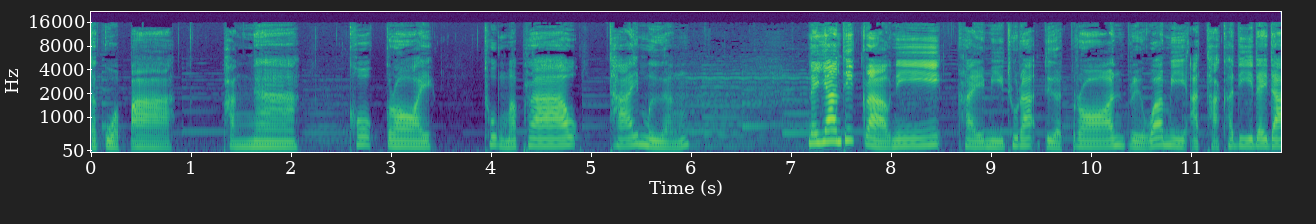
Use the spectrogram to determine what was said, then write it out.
ตะกัวป่า พังงา โคกกรอย ทุ่งมะพร้าว ท้ายเหมือง ในย่านที่กล่าวนี้ใครมีธุระเดือดร้อน หรือว่ามีอัถคดีใด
